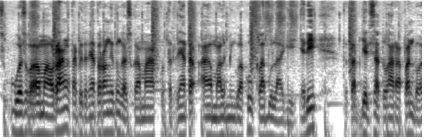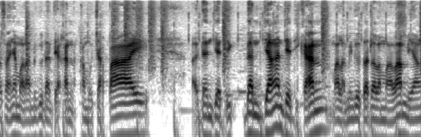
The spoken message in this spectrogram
Gue suka sama orang tapi ternyata orang itu nggak suka sama aku. Ternyata uh, malam minggu aku kelabu lagi. Jadi tetap jadi satu harapan bahwasanya malam minggu nanti akan kamu capai dan jadi dan jangan jadikan malam minggu itu adalah malam yang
